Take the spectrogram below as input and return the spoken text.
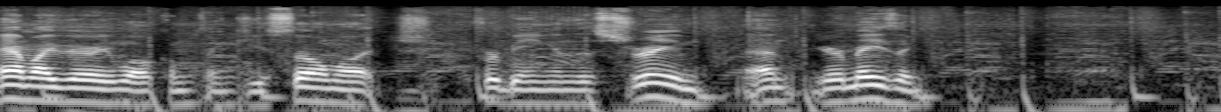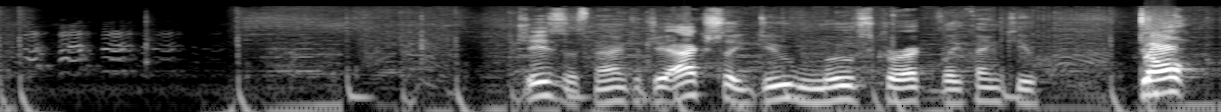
Am I very welcome? Thank you so much for being in this stream, man. You're amazing. Jesus, man, could you actually do moves correctly? Thank you. Don't!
